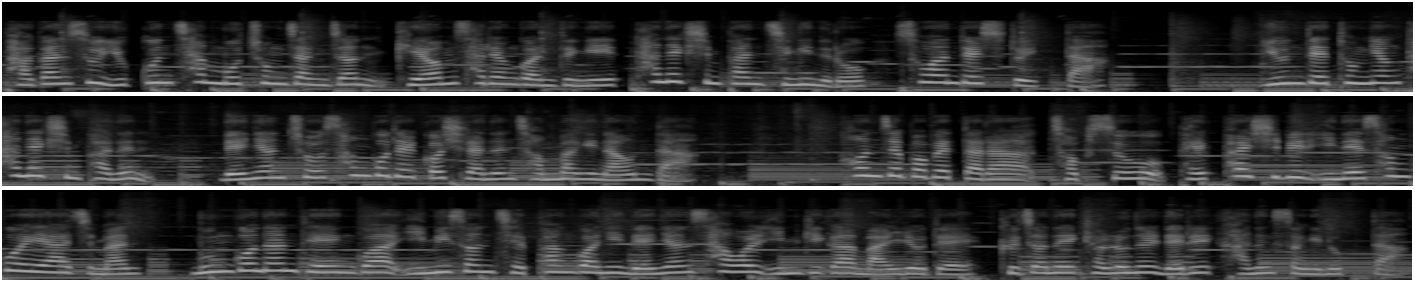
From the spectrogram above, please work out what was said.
박안수 육군 참모 총장 전 계엄 사령관 등이 탄핵 심판 증인으로 소환될 수도 있다. 윤 대통령 탄핵 심판은 내년 초 선고될 것이라는 전망이 나온다. 헌재법에 따라 접수 후 180일 이내 선고해야 하지만 문권한 대행과 이미선 재판관이 내년 4월 임기가 만료돼 그 전에 결론을 내릴 가능성이 높다.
